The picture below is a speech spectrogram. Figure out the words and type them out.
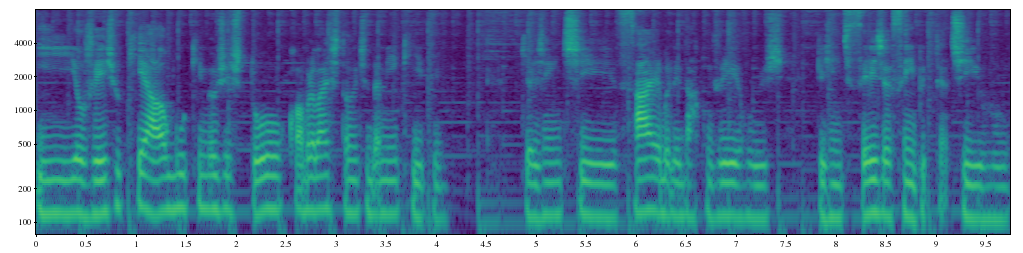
E eu vejo que é algo que meu gestor cobra bastante da minha equipe. Que a gente saiba lidar com os erros, que a gente seja sempre criativo,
